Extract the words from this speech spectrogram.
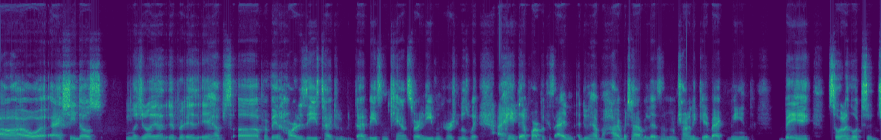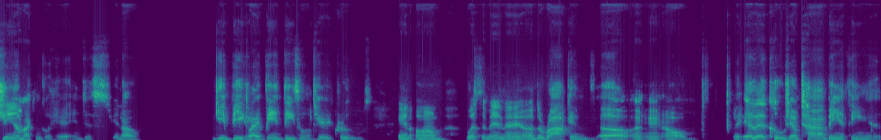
Uh, oh, actually, those you know, it, it, it, helps uh, prevent heart disease, type 2 diabetes, and cancer, and even encourage lose weight. I hate that part because I, I do have a high metabolism. I'm trying to get back being big. So when I go to the gym, I can go ahead and just, you know, get big like Vin Diesel and Terry Crews. And um, what's the man name? Uh, the Rock and uh and um LL Cool J. I'm tired of being thin.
